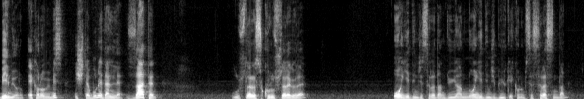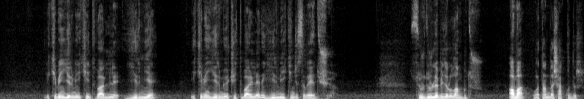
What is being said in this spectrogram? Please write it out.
bilmiyorum. Ekonomimiz işte bu nedenle zaten uluslararası kuruluşlara göre 17. sıradan dünyanın 17. büyük ekonomisi sırasından 2022 itibariyle 20'ye 2023 itibariyle de 22. sıraya düşüyor. Sürdürülebilir olan budur. Ama vatandaş haklıdır.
